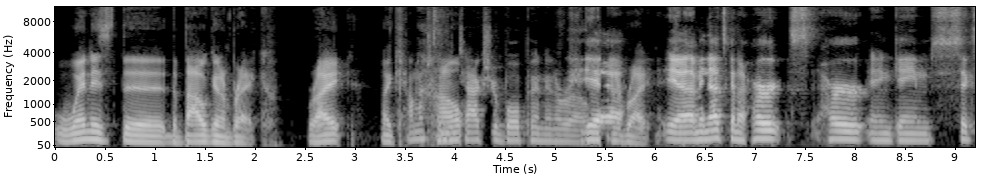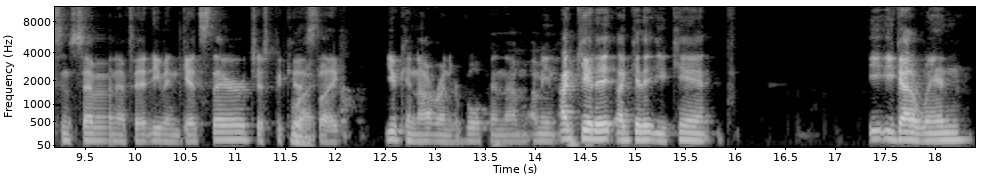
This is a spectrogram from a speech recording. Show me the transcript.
when is the the bow gonna break, right? Like How much can you tax your bullpen in a row? Yeah, right. Yeah, I mean that's gonna hurt hurt in games six and seven if it even gets there, just because like you cannot run your bullpen that. I mean, I get it, I get it. You can't. You, you got to win,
